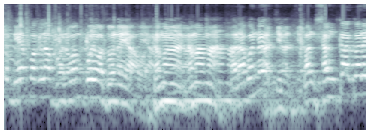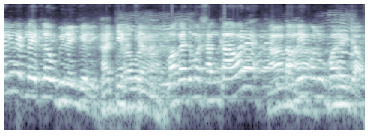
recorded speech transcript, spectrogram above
તો બે પગલા ભરવામાં કોઈ વાંધો નહીં આવે. બરાબર ને? પણ શંકા કરેલી ને એટલે એટલે ઊભી રહી ગયેલી. મગજમાં શંકા આવે ને તમે પણ ઊભા રહી જાઓ.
